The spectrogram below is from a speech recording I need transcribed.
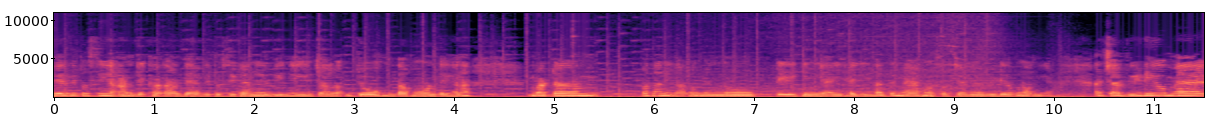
ਫਿਰ ਵੀ ਤੁਸੀਂ ਅਣਦੇਖਾ ਕਰਦੇ ਆ ਵੀ ਤੁਸੀਂ ਕਹਿੰਦੇ ਵੀ ਨਹੀਂ, ਚੱਲ ਜੋ ਹੁੰਦਾ ਹੋਣ ਦੇ ਹਨਾ। ਬਟ ਪਤਾ ਨਹੀਂ ਕਾਹਤੋਂ ਮੈਨੂੰ ਟੇਕ ਨਹੀਂ ਆਈ ਹੈਗੀ ਨਾ ਤੇ ਮੈਂ ਹੁਣ ਸੋਚਿਆ ਵੀ ਵੀਡੀਓ ਬਣਾਉਣੀ ਆ। ਅੱਛਾ, ਵੀਡੀਓ ਮੈਂ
